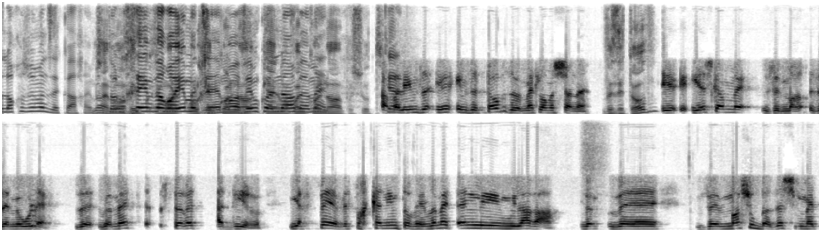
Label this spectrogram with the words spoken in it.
לא חושבים על זה ככה, הם לא, פשוט הם הולכים ורואים את זה, הם אוהבים כן, קולנוע אוהבים באמת. קולנוע פשוט. כן. אבל אם זה, אם, אם זה טוב, זה באמת לא משנה. וזה טוב? יש גם, זה, זה מעולה. זה באמת סרט אדיר, יפה, ושחקנים טובים, באמת אין לי מילה רעה. ו, ו, ומשהו בזה שבאמת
